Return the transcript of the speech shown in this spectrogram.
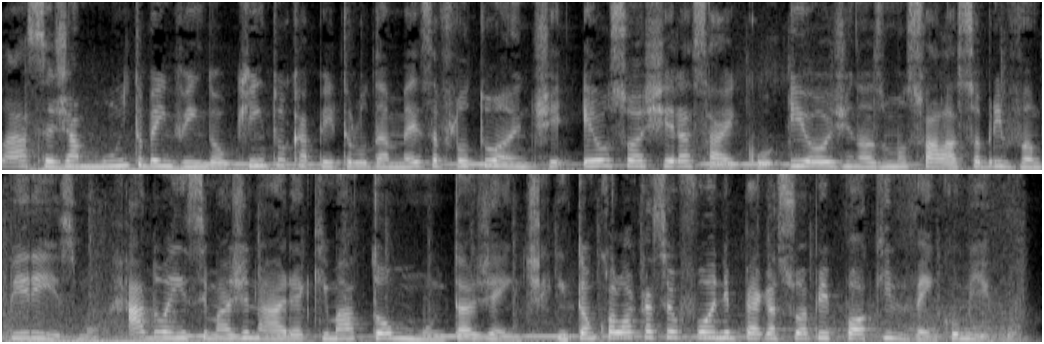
Olá, seja muito bem-vindo ao quinto capítulo da Mesa Flutuante. Eu sou a Shira Saiko e hoje nós vamos falar sobre vampirismo, a doença imaginária que matou muita gente. Então coloca seu fone, pega sua pipoca e vem comigo.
